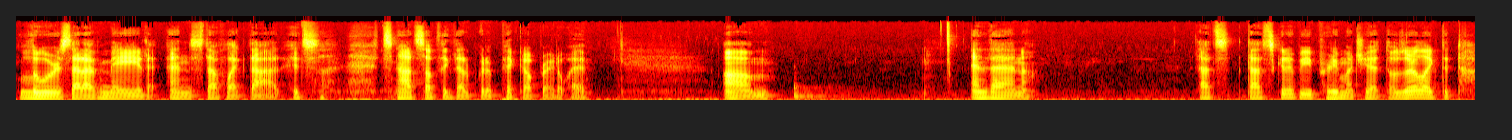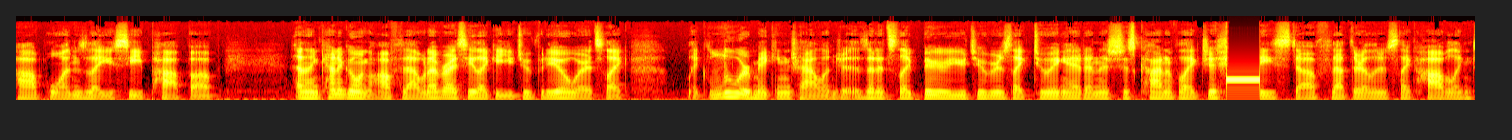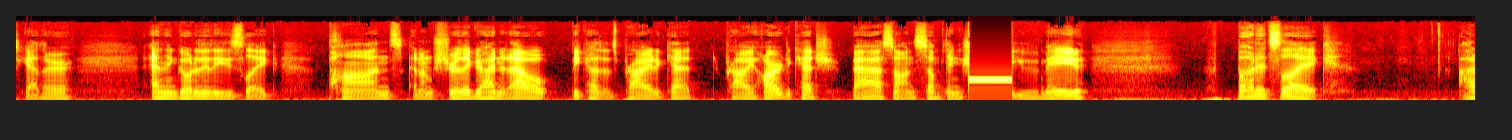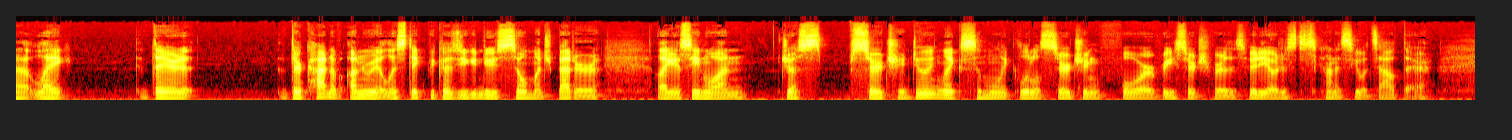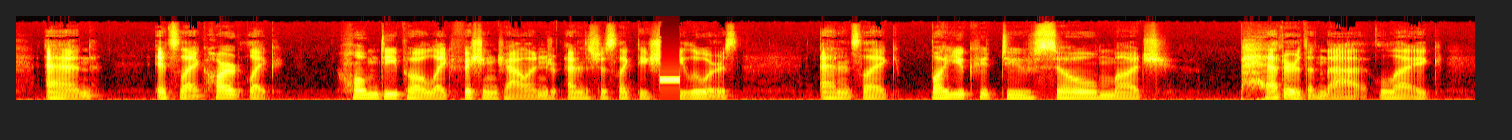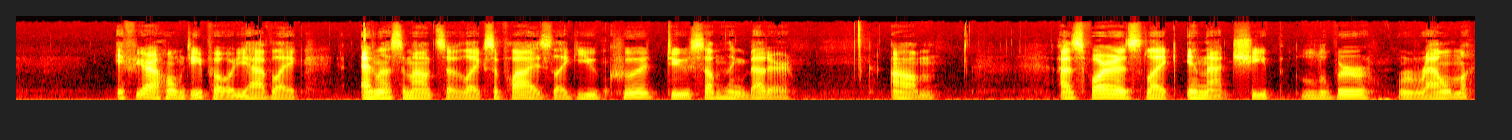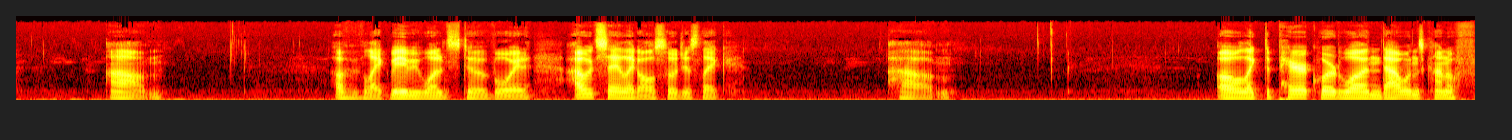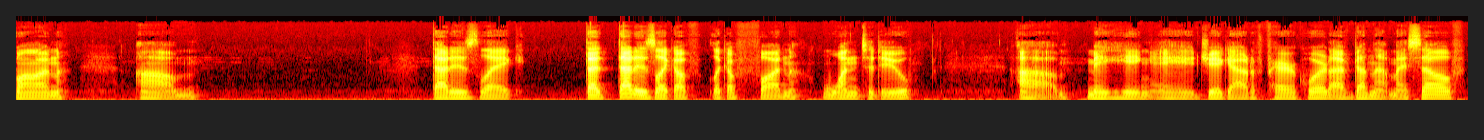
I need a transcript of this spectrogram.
lures that I've made and stuff like that. It's it's not something that I'm gonna pick up right away. Um, and then that's that's gonna be pretty much it. Those are like the top ones that you see pop up. And then kind of going off that, whenever I see like a YouTube video where it's like, like lure making challenges and it's like bigger youtubers like doing it and it's just kind of like just stuff that they're just like hobbling together and then go to these like ponds and i'm sure they grind it out because it's probably to catch probably hard to catch bass on something you've made. But it's like i don't like they're they're kind of unrealistic because you can do so much better like I've seen one just searching, doing like some like little searching for research for this video just to kind of see what's out there. And it's like hard, like Home Depot like fishing challenge, and it's just like these lures. And it's like, but you could do so much better than that. Like, if you're at Home Depot and you have like endless amounts of like supplies, like you could do something better. Um, as far as like in that cheap lure realm, um, of like maybe ones to avoid, I would say like also just like, um, oh like the paracord one, that one's kind of fun. Um, that is like that that is like a like a fun one to do um, making a jig out of paracord. I've done that myself.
